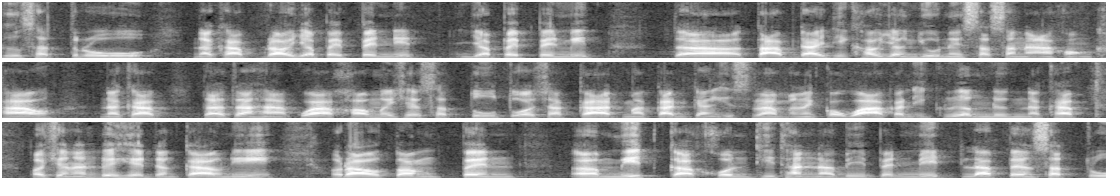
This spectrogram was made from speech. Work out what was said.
คือศัตรูนะครับเราอย่าไปเป็นนิดอย่าไปเป็นมิตรแต่ตราบใดที่เขายังอยู่ในศาสนาของเขานะครับแต่ถ้าหากว่าเขาไม่ใช่ศัตรูตัวฉกาจมากันแกล้งอิสลาม อันนั้นก็ว่ากันอีกเรื่องหนึ่งนะครับเพราะฉะนั้นโดยเหตุดังกล่าวนี้ เราต้องเป็น มิตรกับคนที่ท่านนาบีเป็นมิตร และเป็นศัตรู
